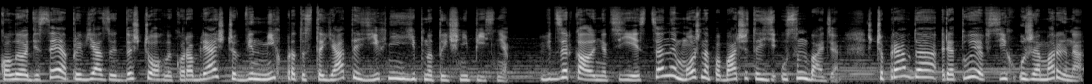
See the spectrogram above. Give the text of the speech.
коли Одіссея прив'язують до щогли корабля, щоб він міг протистояти їхній гіпнотичній пісні. Відзеркалення цієї сцени можна побачити й у Синбаді. Щоправда, рятує всіх уже Марина,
